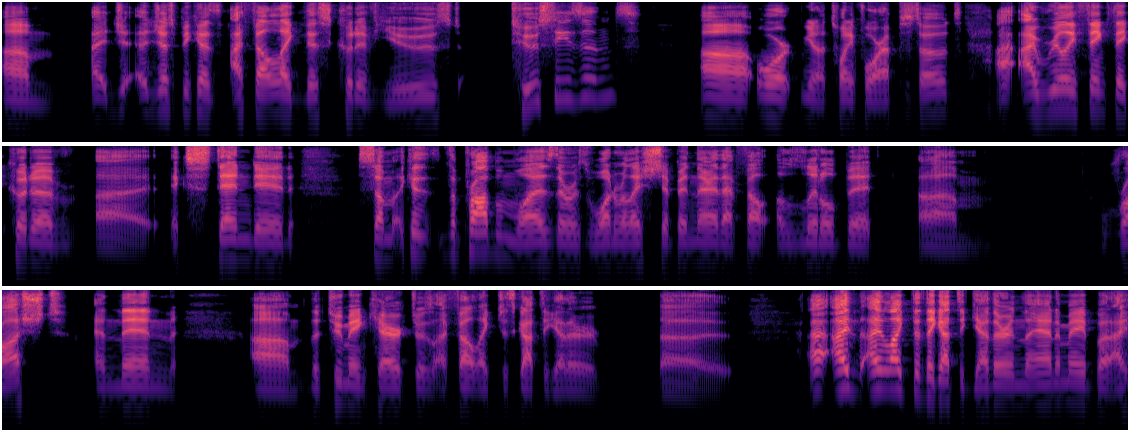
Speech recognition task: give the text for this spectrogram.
Um, I ju uh, just because I felt like this could have used 2 seasons, uh, or, you know, 24 episodes. I I really think they could have, uh, extended some because the problem was there was one relationship in there that felt a little bit, um, rushed, and then um, the 2 main characters I felt like just got together, uh I I I like that they got together in the anime, but I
